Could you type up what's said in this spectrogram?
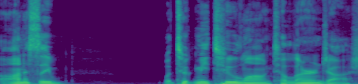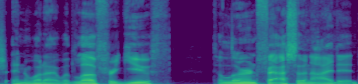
honestly, what took me too long to learn, Josh, and what I would love for youth to learn faster than I did,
